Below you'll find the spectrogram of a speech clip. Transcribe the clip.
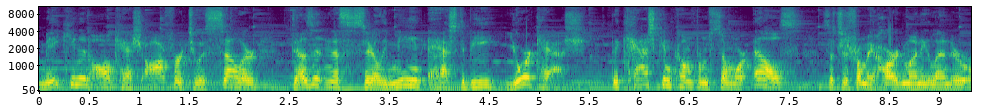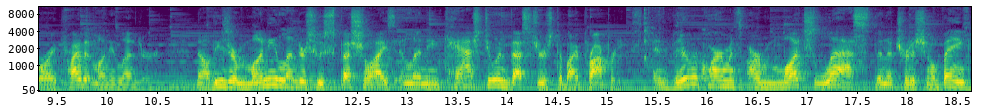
making an all cash offer to a seller doesn't necessarily mean it has to be your cash. The cash can come from somewhere else, such as from a hard money lender or a private money lender. Now, these are money lenders who specialize in lending cash to investors to buy properties. And their requirements are much less than a traditional bank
